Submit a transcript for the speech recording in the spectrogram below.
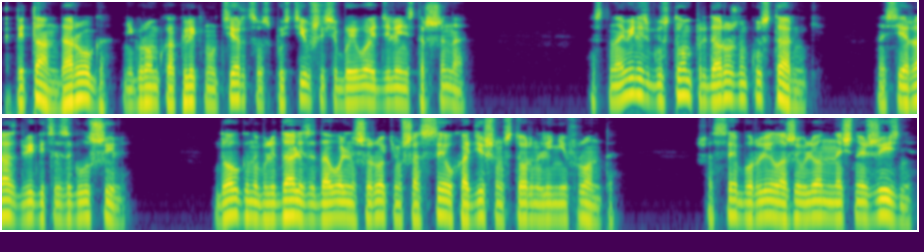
«Капитан, дорога!» — негромко окликнул Терцев, спустившийся в боевое отделение старшина. Остановились в густом придорожном кустарнике. На сей раз двигатель заглушили. Долго наблюдали за довольно широким шоссе, уходившим в сторону линии фронта. Шоссе бурлило оживленной ночной жизнью.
